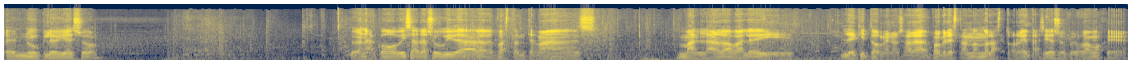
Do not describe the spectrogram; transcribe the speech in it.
el núcleo y eso. Pero nada, como veis ahora su vida es bastante más más larga, ¿vale? Y le quito menos ahora porque le están dando las torretas y eso, pero vamos que,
